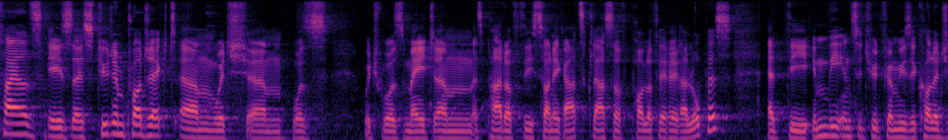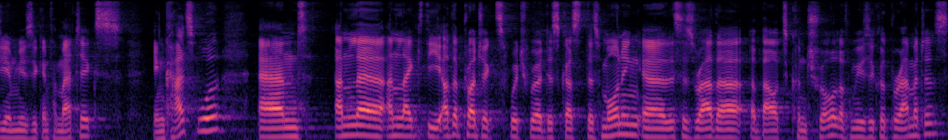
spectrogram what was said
Taptiles is a student project um, which um, was which was made um, as part of the Sonic Arts class of Paulo Ferreira Lopes at the IMWI Institute for Musicology and Music Informatics in Karlsruhe. And unlike the other projects which were discussed this morning, uh, this is rather about control of musical parameters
